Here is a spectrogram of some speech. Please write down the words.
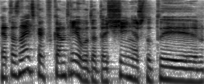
Это, знаете, как в контре вот это ощущение, что ты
